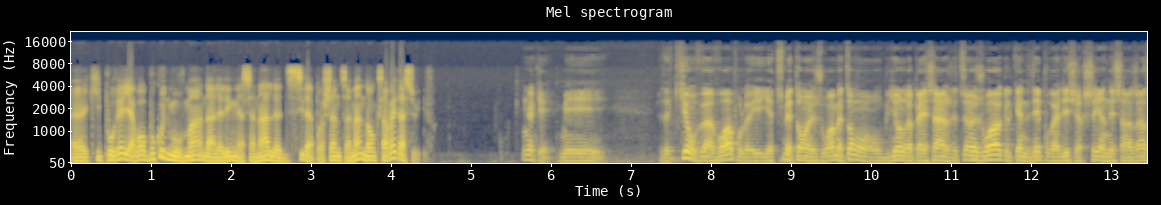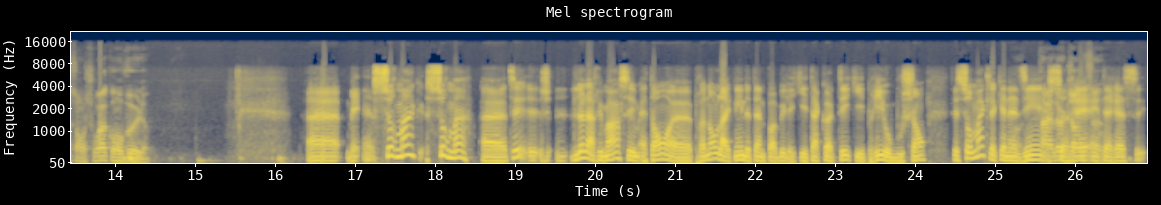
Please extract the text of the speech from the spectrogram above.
euh, qui pourrait y avoir beaucoup de mouvements dans la Ligue nationale d'ici la prochaine semaine. Donc, ça va être à suivre. OK, mais qui on veut avoir pour le. Y a-tu, mettons, un joueur, mettons, oublions le repêchage, y a-tu un joueur que le Canadien pourrait aller chercher en échangeant son choix qu'on veut, là? Euh, mais euh, sûrement, sûrement. Euh, là, la rumeur, c'est, mettons, prenons le Lightning de Tampa Bay, qui est à côté, qui est pris au bouchon. C'est sûrement que le Canadien serait intéressé.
